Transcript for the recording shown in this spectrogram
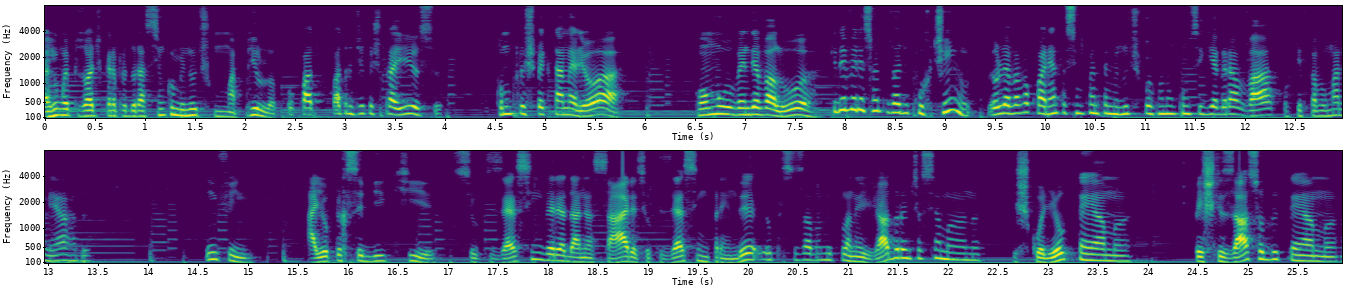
Aí um episódio que era pra durar cinco minutos com uma pílula, pô, quatro, quatro dicas para isso. Como prospectar melhor, como vender valor. Que deveria ser um episódio curtinho, eu levava 40, 50 minutos porque eu não conseguia gravar, porque ficava uma merda. Enfim, Aí eu percebi que se eu quisesse enveredar nessa área, se eu quisesse empreender, eu precisava me planejar durante a semana, escolher o tema, pesquisar sobre o tema,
